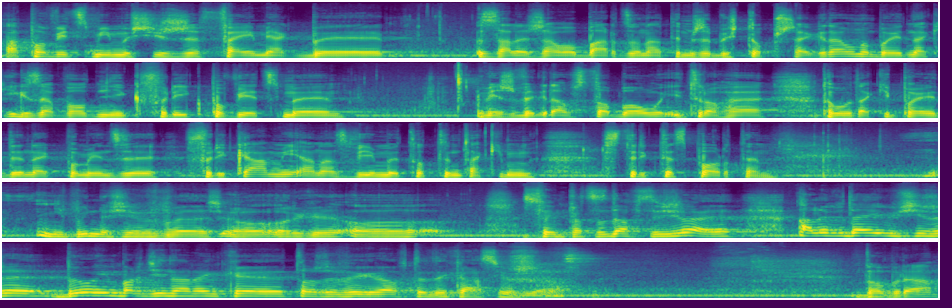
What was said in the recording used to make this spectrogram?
A powiedz mi, myślisz, że Fame jakby zależało bardzo na tym, żebyś to przegrał? No bo jednak ich zawodnik, freak powiedzmy, wiesz, wygrał z tobą i trochę to był taki pojedynek pomiędzy freakami, a nazwijmy to tym takim stricte sportem. Nie powinno się wypowiadać o, orga- o swoim pracodawcy źle, ale wydaje mi się, że było im bardziej na rękę to, że wygrał wtedy Kasiusz. Jasne. Dobra,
